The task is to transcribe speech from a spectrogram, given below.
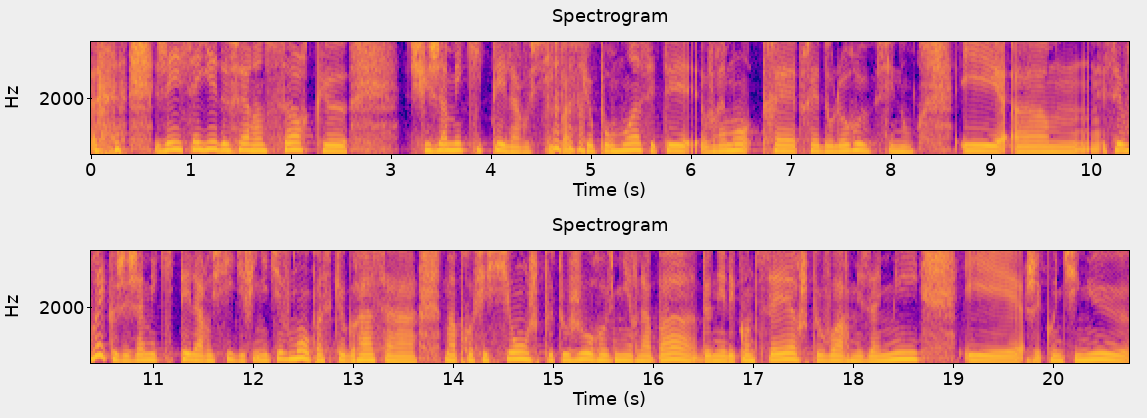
j'ai essayé de faire en sorte que je suis jamais quitté la Russie parce que pour moi c'était vraiment très très douloureux sinon. Et euh, c'est vrai que j'ai jamais quitté la Russie définitivement parce que grâce à ma profession, je peux toujours revenir là-bas, donner des concerts, je peux voir mes amis et je continue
